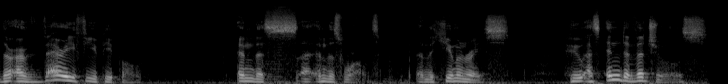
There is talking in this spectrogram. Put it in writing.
there are very few people in this, uh, in this world, in the human race, who as individuals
